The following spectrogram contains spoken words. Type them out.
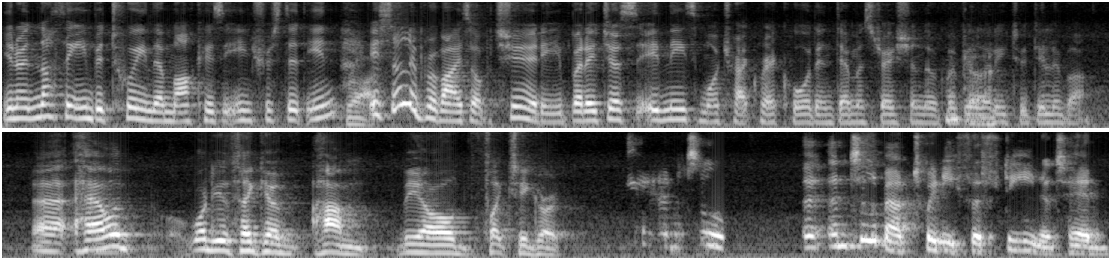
you know nothing in between the market is interested in. Right. It certainly provides opportunity, but it just it needs more track record and demonstration of okay. ability to deliver. Uh, Howard, what do you think of Humm, the old Flexi Group? until, uh, until about 2015, it had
